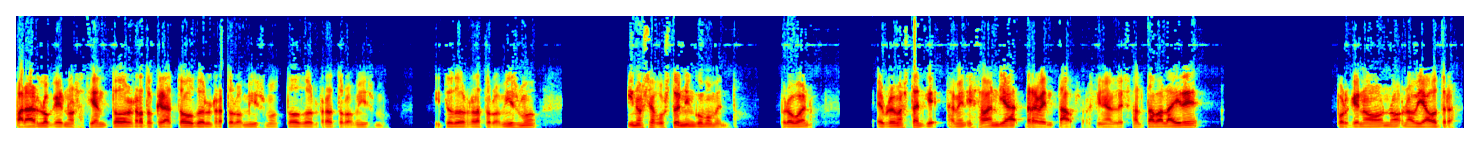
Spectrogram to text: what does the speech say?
parar lo que nos hacían todo el rato, que era todo el rato lo mismo, todo el rato lo mismo, y todo el rato lo mismo, y no se ajustó en ningún momento. Pero bueno, el problema está en que también estaban ya reventados, al final les faltaba el aire porque no, no, no había otra.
